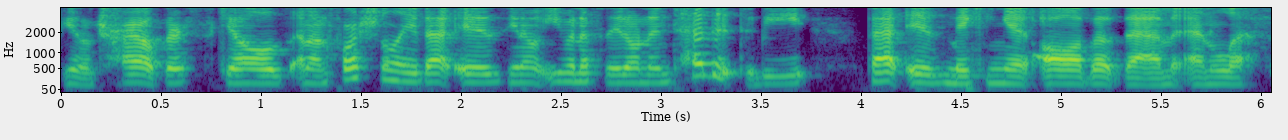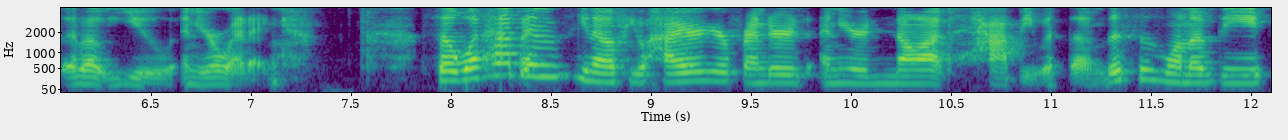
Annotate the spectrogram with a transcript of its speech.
you know try out their skills and unfortunately that is you know even if they don't intend it to be that is making it all about them and less about you and your wedding so, what happens, you know, if you hire your frienders and you're not happy with them? This is one of the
